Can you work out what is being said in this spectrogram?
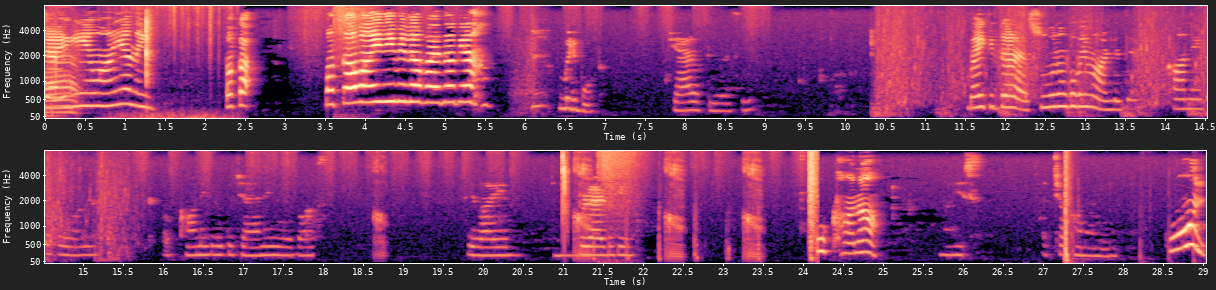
जाएगी वहाँ या नहीं? पक्का पक्का वहाँ नहीं मिला फ़ायदा क्या? बड़ी बोट। क्या होती है वैसे? भाई किधर है? सूरों को भी मार लेते हैं। खाने का है। अब खाने के लिए कुछ है नहीं मेरे पास। सिवाय ब्रेड के। वो खाना। नाइस अच्छा खाना नहीं कौन?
